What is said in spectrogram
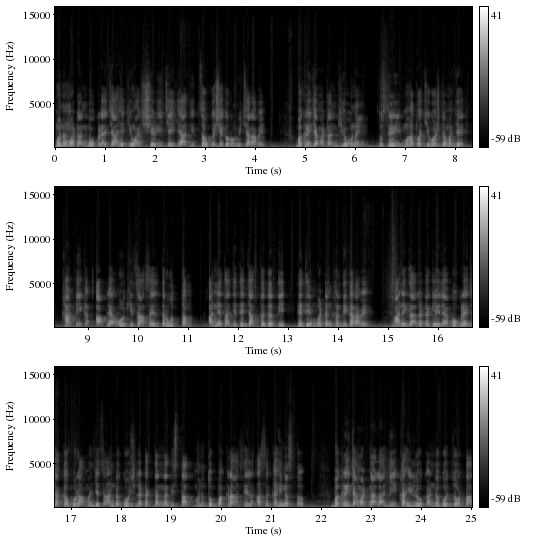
म्हणून मटण बोकड्याचे आहे किंवा शेळीचे हे आधी चौकशी करून विचारावे. बकरीचे मटण घेऊ नये. दुसरी महत्वाची गोष्ट म्हणजे खाटीक आपल्या ओळखीचा असेल तर उत्तम. अन्यथा जिथे जास्त गर्दी तेथे मटण खरेदी करावे. अनेकदा लटकलेल्या बोकड्याच्या कपुरा म्हणजेच अंडकोश लटकताना दिसतात. म्हणून तो बकरा असेल असं काही नसतं. बकरीच्या मटणालाही काही लोक अंडकोश जोडतात.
